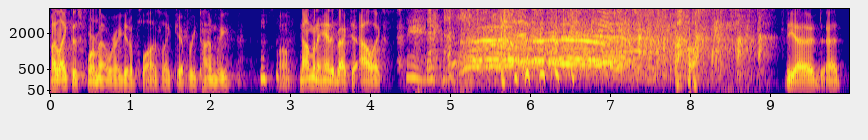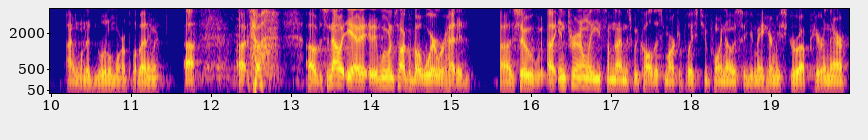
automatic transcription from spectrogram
I like this format where I get applause like every time we. Well, now I'm going to hand it back to Alex. the, uh, I wanted a little more applause, but anyway. Uh, uh, so, uh, so now, yeah, we want to talk about where we're headed. Uh, so uh, internally, sometimes we call this Marketplace 2.0, so you may hear me screw up here and there.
